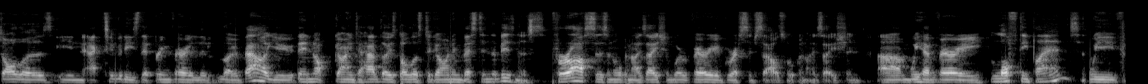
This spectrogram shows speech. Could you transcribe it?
dollars in activities that bring very low value, they're not going to have those dollars to go and invest in the business. For us as an organization, we're a very aggressive sales organization. Um, we have very lofty plans. We've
